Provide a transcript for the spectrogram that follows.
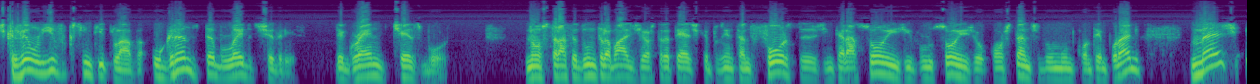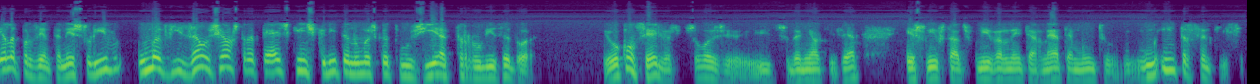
Escreveu um livro que se intitulava O Grande Tabuleiro de Xadrez, The Grand Chessboard. Não se trata de um trabalho geoestratégico apresentando forças, interações, evoluções ou constantes do mundo contemporâneo, mas ele apresenta neste livro uma visão geoestratégica inscrita numa escatologia aterrorizadora. Eu aconselho as pessoas, e se o Daniel quiser, este livro está disponível na internet, é muito interessantíssimo.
